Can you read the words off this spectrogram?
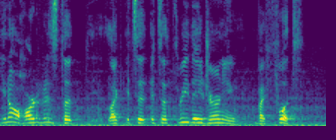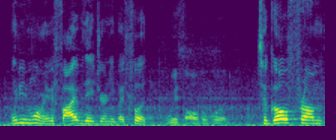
you know how hard it is to like it's a it's a three day journey by foot maybe more maybe five day journey by foot. With all the wood. To go from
